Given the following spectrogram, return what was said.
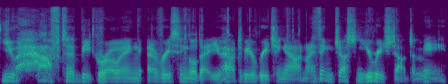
you have to be growing every single day. You have to be reaching out. And I think Justin, you reached out to me.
